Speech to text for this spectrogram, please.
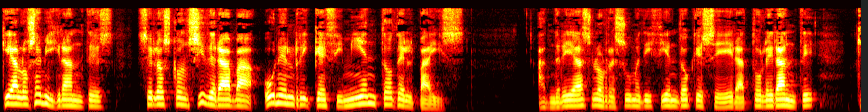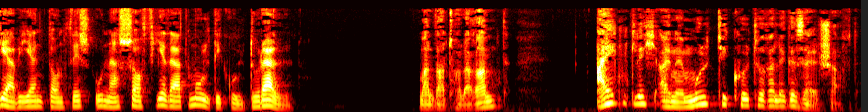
que a los emigrantes se los consideraba un enriquecimiento del país. Andreas lo resume diciendo que se era tolerante, que había entonces una sociedad multicultural. Man war tolerant. Eigentlich eine multikulturelle Gesellschaft.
